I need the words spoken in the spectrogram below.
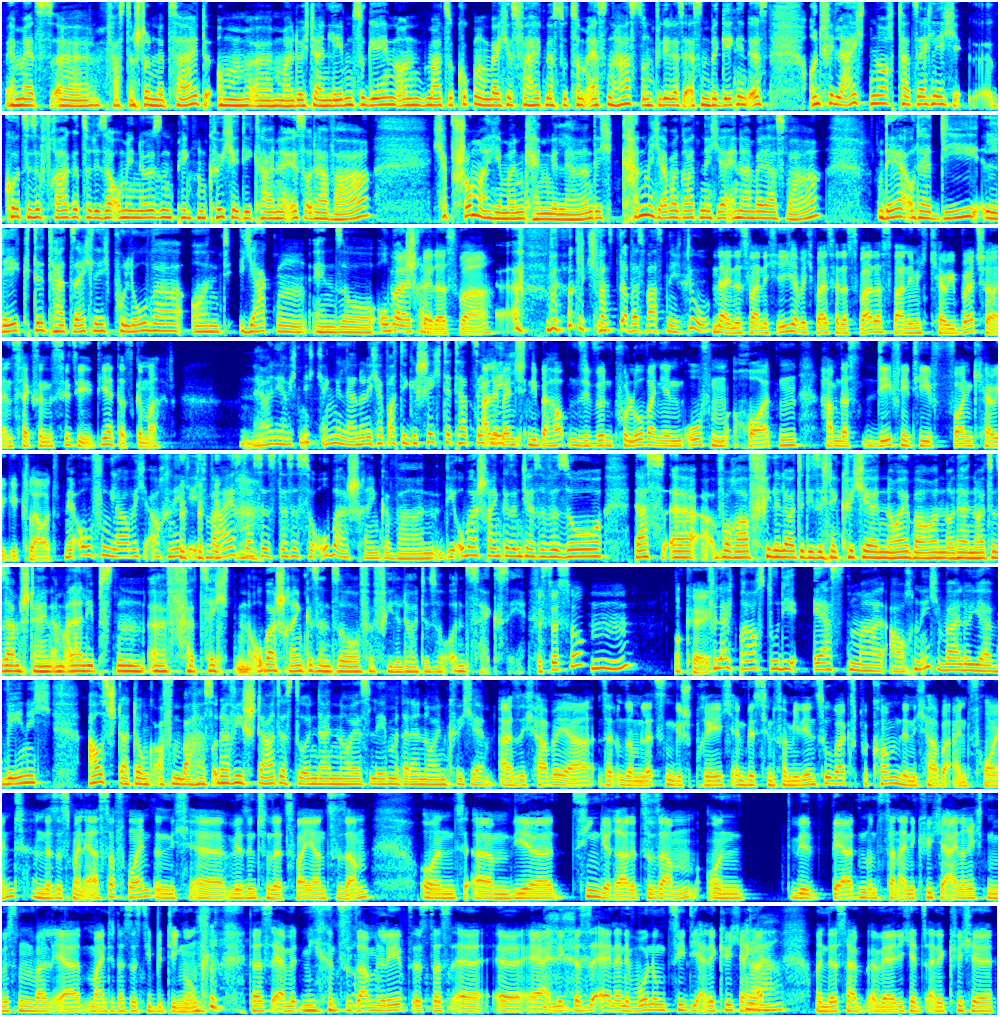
wir haben jetzt äh, fast eine Stunde Zeit, um äh, mal durch dein Leben zu gehen und mal zu gucken, welches Verhältnis du zum Essen hast und wie dir das Essen begegnet ist. Und vielleicht noch tatsächlich äh, kurz diese Frage zu dieser ominösen pinken Küche, die keine ist oder war. Ich habe schon mal jemanden kennengelernt. Ich kann mich aber gerade nicht erinnern, wer das war. Der oder die legte tatsächlich Pullover und Jacken in so Oberschränke. Ich weiß, wer das war. Wirklich, was, aber es war's nicht du. Nein, das war nicht ich, aber ich weiß, wer das war. Das war nämlich Carrie Bradshaw in Sex in the City. Die hat das gemacht. Ja, die habe ich nicht kennengelernt. Und ich habe auch die Geschichte tatsächlich. Alle Menschen, die behaupten, sie würden Pullover in ihren Ofen horten, haben das definitiv von Carrie geklaut. Ne, Ofen glaube ich auch nicht. Ich weiß, dass es, dass es so Oberschränke waren. Die Oberschränke sind ja sowieso das, äh, worauf viele Leute, die sich eine Küche neu bauen oder neu zusammenstellen, am allerliebsten äh, verzichten. Oberschränke sind so für viele Leute so unsexy. Ist das so? Mhm. Okay. Vielleicht brauchst du die erstmal auch nicht, weil du ja wenig Ausstattung offenbar hast. Oder wie startest du in dein neues Leben mit deiner neuen Küche? Also ich habe ja seit unserem letzten Gespräch ein bisschen Familienzuwachs bekommen, denn ich habe einen Freund und das ist mein erster Freund und ich, äh, wir sind schon seit zwei Jahren zusammen und ähm, wir ziehen gerade zusammen und wir werden uns dann eine Küche einrichten müssen, weil er meinte, das ist die Bedingung, dass er mit mir zusammenlebt, ist, dass äh, äh, er eine, dass er in eine Wohnung zieht, die eine Küche hat. Ja. Und deshalb werde ich jetzt eine Küche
